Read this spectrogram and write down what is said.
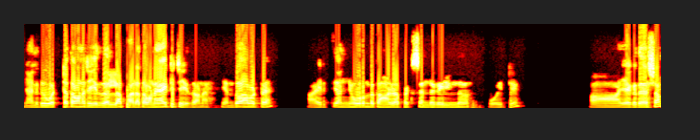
ഞാനിത് ഒറ്റ തവണ ചെയ്തതല്ല പല തവണയായിട്ട് ചെയ്തതാണ്. എന്തോ ആവട്ടെ ആയിരത്തി അഞ്ഞൂറിന്റെ താഴെ അപെക്സ് എന്റെ കയ്യിൽ നിന്ന് പോയിട്ട് ഏകദേശം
